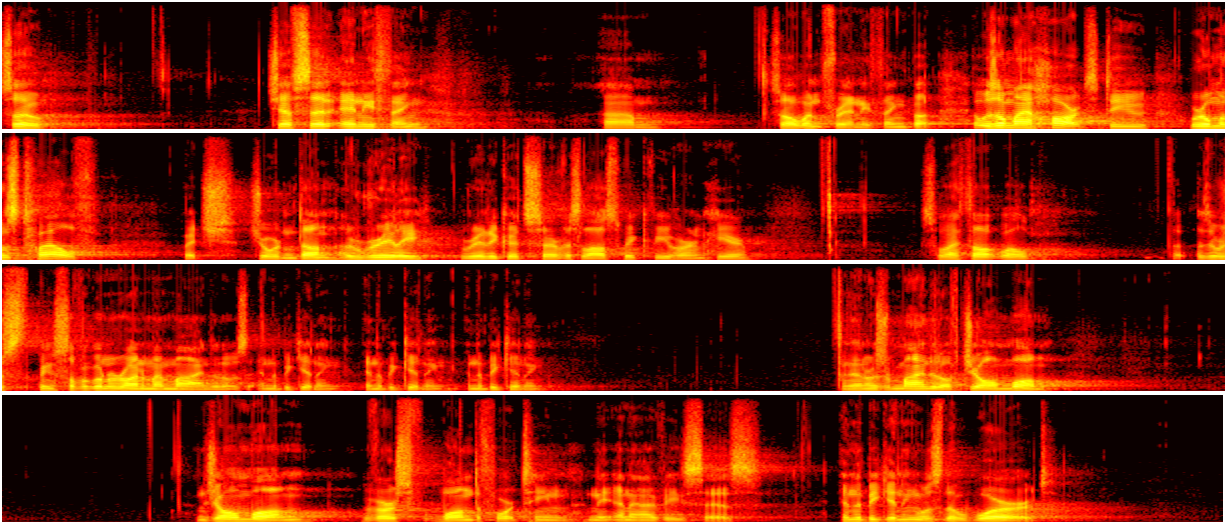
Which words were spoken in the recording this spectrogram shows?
So, Jeff said anything. Um, so I went for anything, but it was on my heart to do Romans 12, which Jordan done. A really, really good service last week if you weren't here. So I thought, well, there was been something going around in my mind, and it was in the beginning, in the beginning, in the beginning. And then I was reminded of John 1. In John 1, verse 1 to 14, in the NIV says, In the beginning was the Word,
